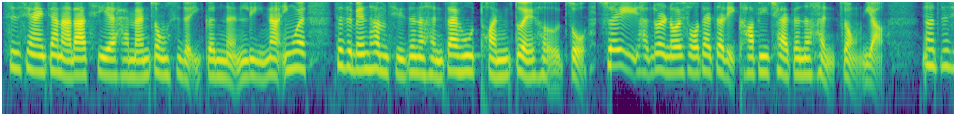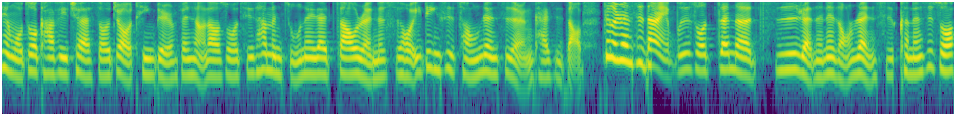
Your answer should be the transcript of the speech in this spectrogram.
是现在加拿大企业还蛮重视的一个能力。那因为在这边他们其实真的很在乎团队合作，所以很多人都会说在这里 Coffee Chat 真的很重要。那之前我做 Coffee Chat 的时候，就有听别人分享到说，其实他们组内在招人的时候，一定是从认识的人开始找。这个认识当然也不是说真的私人的那种认识，可能是说，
